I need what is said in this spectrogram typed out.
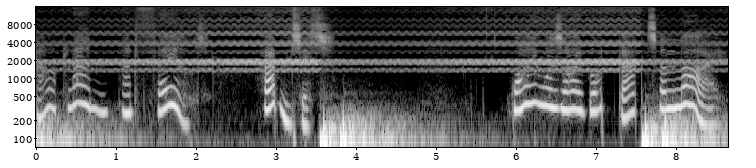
Our plan had failed, hadn't it? Why was I brought back to life?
